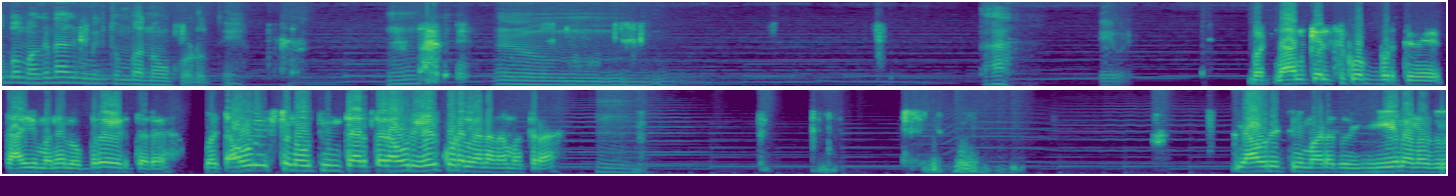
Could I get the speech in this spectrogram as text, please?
ಒಬ್ಬ ಮಗನಾಗ ನಿಮಗೆ ತುಂಬಾ ನೋವು ಕೊಡುತ್ತೆ. ಹ್ಮ್. ಹ್ಮ್. ಬಟ್ ನಾನ್ ಕೆಲ್ಸಕ್ಕೆ ಹೋಗ್ಬಿಡ್ತೀನಿ. ತಾಯಿ ಮನೇಲಿ ಒಬ್ಬರೇ ಇರ್ತಾರೆ. ಬಟ್ ಅವ್ರು ಎಷ್ಟು ನೋವು ತಿಂತಾ ಇರ್ತಾರೆ ಅವ್ರು ಹೇಳ್ಕೊಡಲ್ಲ ಅಣ್ಣ ನಮ್ಮ ಹತ್ರ ಯಾವ ರೀತಿ ಮಾಡೋದು ಏನ್ ಅನ್ನೋದು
